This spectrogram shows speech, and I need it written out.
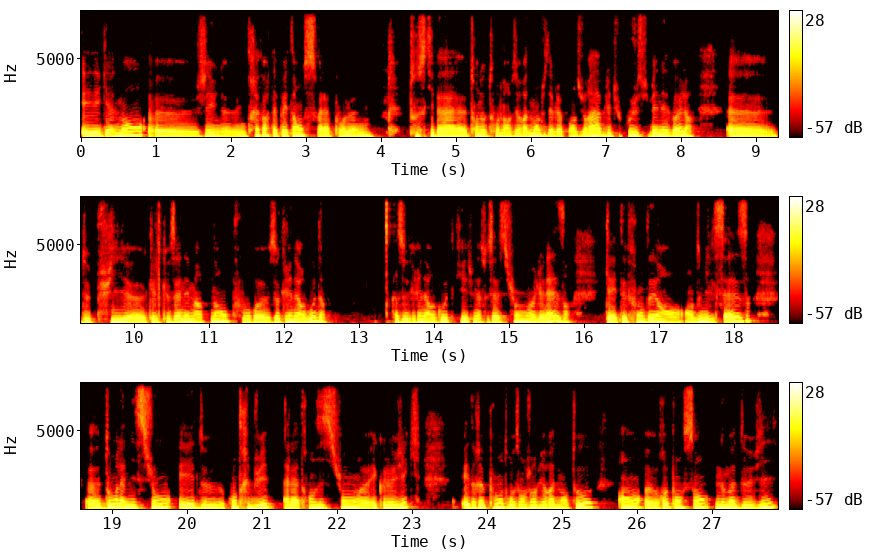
et également, euh, j'ai une, très forte appétence voilà, pour tout ce qui va tourner autour de l'environnement, du développement durable. Et du coup, je suis bénévole euh, depuis euh, quelques années maintenant pour The Greener Good. The Greener Good, qui est une association lyonnaise qui a été fondée en, en 2016, euh, dont la mission est de contribuer à la transition écologique et de répondre aux enjeux environnementaux en repensant nos modes de vie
